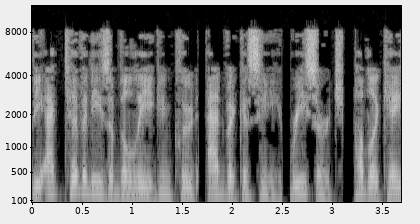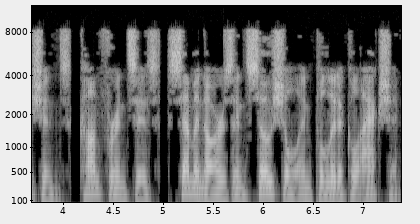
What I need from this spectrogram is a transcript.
The activities of the League include, advocacy, research, publications, conferences, seminars and social and political action.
